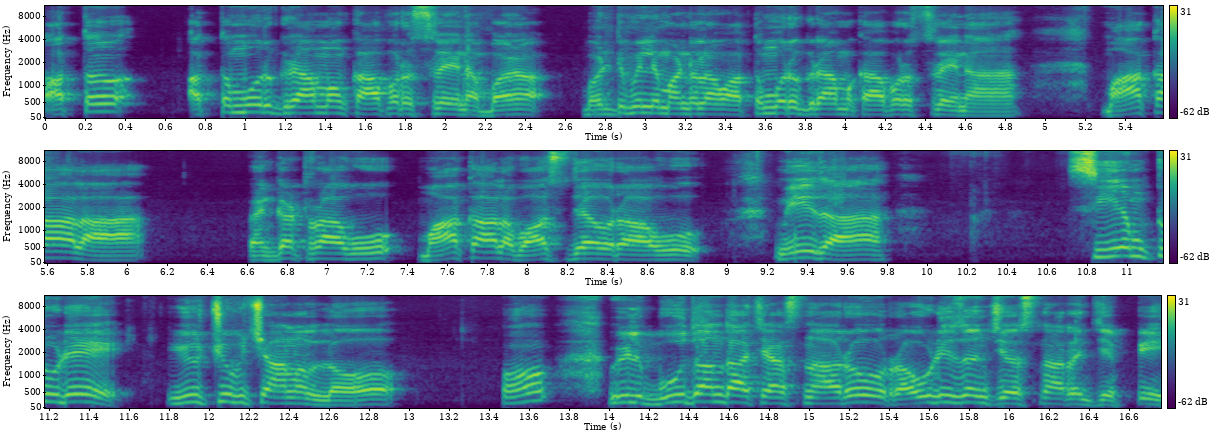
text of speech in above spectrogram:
అత్త అత్తమూరు గ్రామం కాపరస్తులైన బ బంటిమిల్లి మండలం అత్తమూరు గ్రామ కాపరస్తులైన మాకాల వెంకట్రావు మాకాల వాసుదేవరావు మీద సీఎం టుడే యూట్యూబ్ ఛానల్లో వీళ్ళు భూదందా చేస్తున్నారు రౌడిజం చేస్తున్నారని చెప్పి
